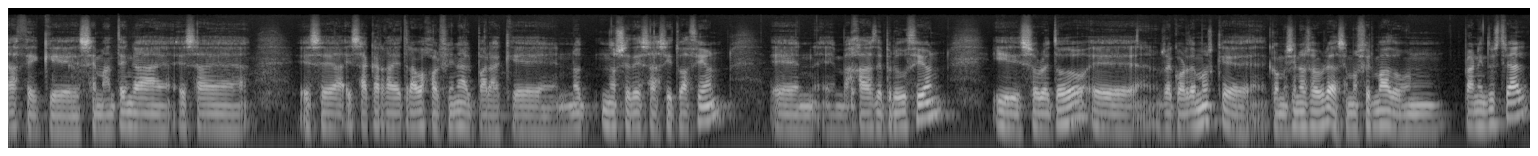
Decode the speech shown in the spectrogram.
hace que se mantenga esa, carga de trabajo al final para que no, se dé esa situación en, bajadas de producción. Y sobre todo eh, recordemos que Comisiones Obreras hemos firmado un plan industrial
